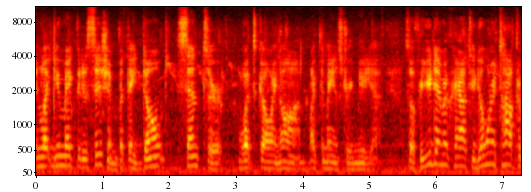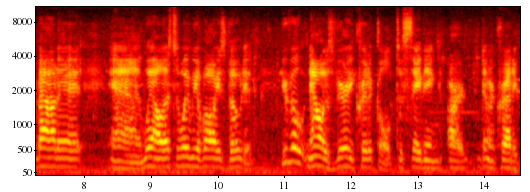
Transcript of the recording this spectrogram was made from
and let you make the decision, but they don't censor what's going on, like the mainstream media. So for you Democrats who don't want to talk about it, and well, that's the way we have always voted, your vote now is very critical to saving our democratic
